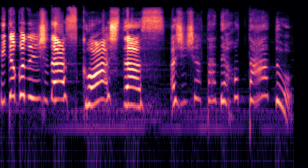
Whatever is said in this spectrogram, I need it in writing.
Então, quando a gente dá as costas, a gente já está derrotado.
